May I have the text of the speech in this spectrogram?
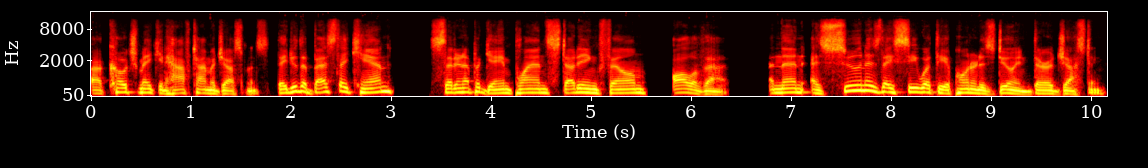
a coach making halftime adjustments. They do the best they can, setting up a game plan, studying film, all of that. And then as soon as they see what the opponent is doing, they're adjusting.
